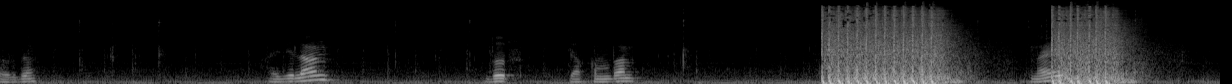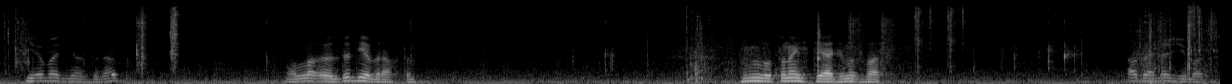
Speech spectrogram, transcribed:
Gördüm. Haydi lan. Dur. Yakından. Ne? Yemedi yordu lan. Vallahi öldü diye bıraktım. Bunun lootuna ihtiyacımız var. Abi enerji bas.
